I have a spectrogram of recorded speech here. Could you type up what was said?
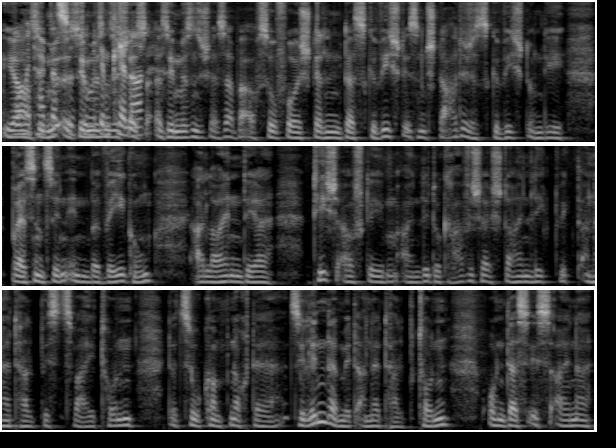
Ja, Womit Sie, das dem Keller? Das, Sie müssen sich das aber auch so vorstellen, das Gewicht ist ein statisches Gewicht und die Pressen sind in Bewegung. Allein der Tisch, auf dem ein lithografischer Stein liegt, wiegt anderthalb bis zwei Tonnen. Dazu kommt noch der Zylinder mit anderthalb Tonnen und das ist eine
